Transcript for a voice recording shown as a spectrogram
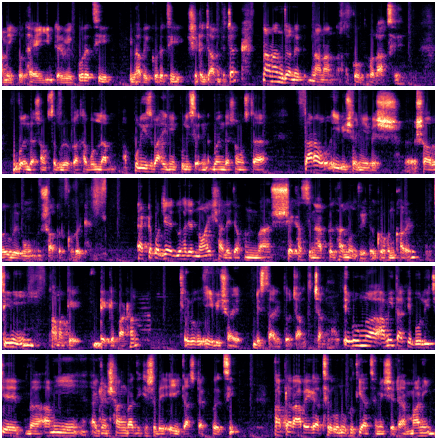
আমি কোথায় এই ইন্টারভিউ করেছি, কীভাবে করেছি, সেটা জানতে চান। নানান জনের নানান কৌতূহল আছে। গোয়েন্দা সংস্থাগুলোর কথা বললাম, পুলিশ বাহিনী, পুলিশের গোয়েন্দা সংস্থা, তারাও এই বিষয় নিয়ে বেশ সরব এবং সতর্ক হয়ে একটা পর্যায়ে দু হাজার নয় সালে যখন শেখ হাসিনা প্রধানমন্ত্রীত্ব গ্রহণ করেন, তিনি আমাকে ডেকে পাঠান এবং এই বিষয়ে বিস্তারিত জানতে চান। এবং আমি তাকে বলি যে আমি একজন সাংবাদিক হিসেবে এই কাজটা করেছি। আপনার আবেগ আছে, অনুভূতি আছে, আমি সেটা মানি।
